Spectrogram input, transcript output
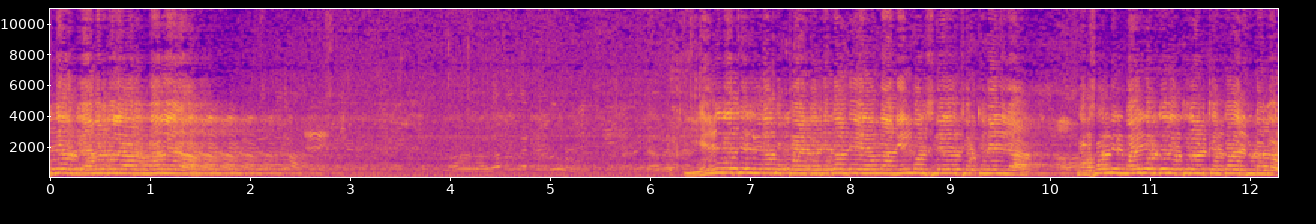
ఇద్దరు గ్రామంలో ఎవరు ఉన్నారు లేదా? ఏది వచ్చేది ఇలా ముప్పై ఒక్క జత ఏమన్నా నేను మనుషులు ఏదో చెప్తున్నాయి ఇలా ఒకసారి మీరు మై చెప్తున్నాను చెప్తా ఎట్లుండదో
